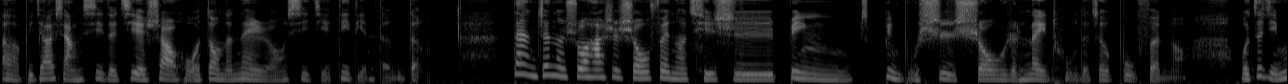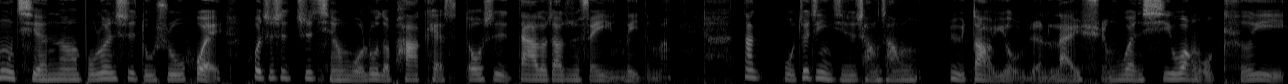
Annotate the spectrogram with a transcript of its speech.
呃比较详细的介绍活动的内容、细节、地点等等。但真的说它是收费呢，其实并并不是收人类图的这部分哦。我自己目前呢，不论是读书会，或者是之前我录的 podcast，都是大家都知道就是非盈利的嘛。那我最近其实常常遇到有人来询问，希望我可以，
